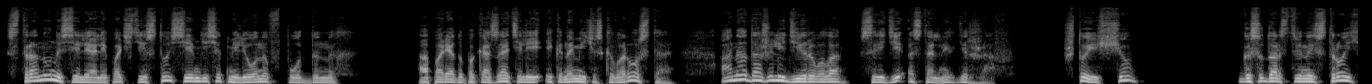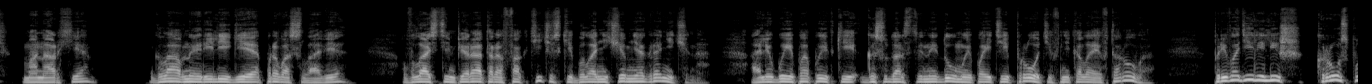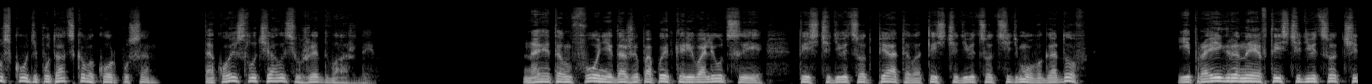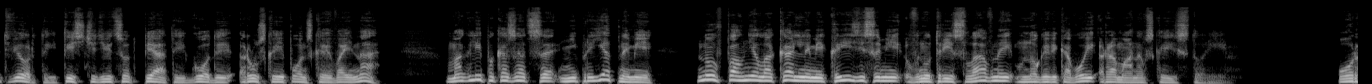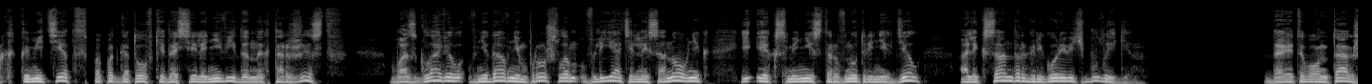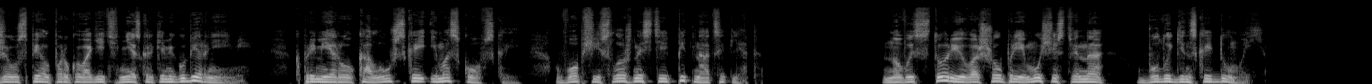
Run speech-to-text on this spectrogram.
Страну населяли почти 170 миллионов подданных, а по ряду показателей экономического роста она даже лидировала среди остальных держав. Что еще? Государственный строй – монархия, главная религия – православие, власть императора фактически была ничем не ограничена, а любые попытки Государственной Думы пойти против Николая II приводили лишь к распуску депутатского корпуса, Такое случалось уже дважды. На этом фоне даже попытка революции 1905-1907 годов и проигранная в 1904-1905 годы русско-японская война могли показаться неприятными, но вполне локальными кризисами внутри славной многовековой романовской истории. Оргкомитет по подготовке доселе невиданных торжеств возглавил в недавнем прошлом влиятельный сановник и экс-министр внутренних дел Александр Григорьевич Булыгин. До этого он также успел поруководить несколькими губерниями, к примеру, Калужской и Московской, в общей сложности 15 лет. Но в историю вошел преимущественно Булыгинской думой.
